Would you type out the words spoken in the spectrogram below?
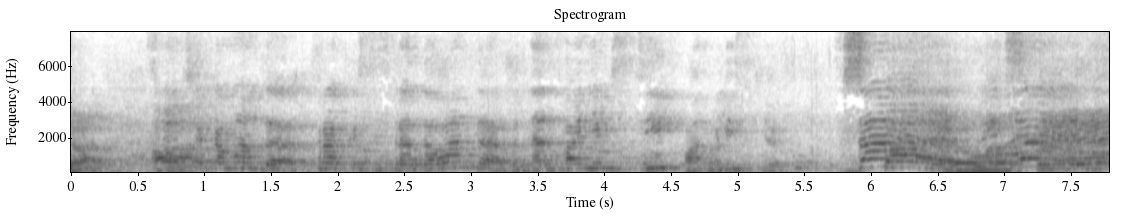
Да. А, Следующая команда «Краткость сестра таланта» под названием «Стиль» по-английски. Стайл на сцене!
